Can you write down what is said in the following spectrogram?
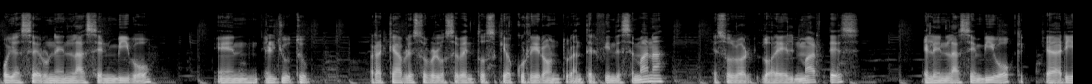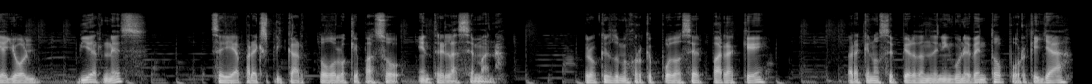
voy a hacer un enlace en vivo en el YouTube para que hable sobre los eventos que ocurrieron durante el fin de semana. Eso lo, haré el martes. El enlace en vivo que, haría yo el viernes sería para explicar todo lo que pasó entre la semana. Creo que es lo mejor que puedo hacer para que para que no se pierdan de ningún evento porque ya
